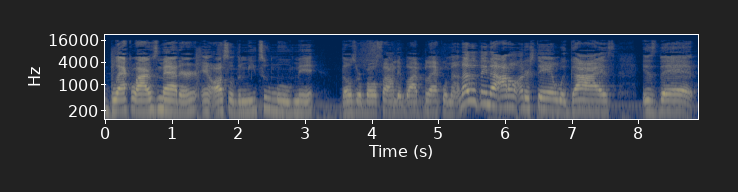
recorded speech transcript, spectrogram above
Black Lives Matter and also the Me Too movement. Those were both founded by black women. Another thing that I don't understand with guys is that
